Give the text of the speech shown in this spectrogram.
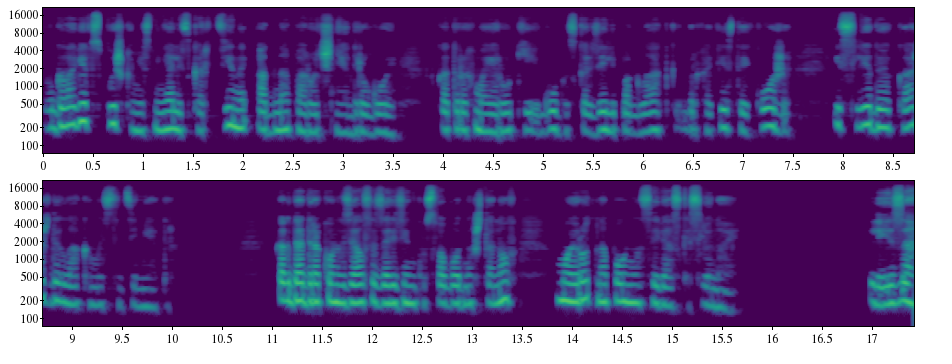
В голове вспышками сменялись картины, одна порочнее другой, в которых мои руки и губы скользили по гладкой, бархатистой коже, исследуя каждый лакомый сантиметр. Когда дракон взялся за резинку свободных штанов, мой рот наполнился вязкой слюной. «Лиза!»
